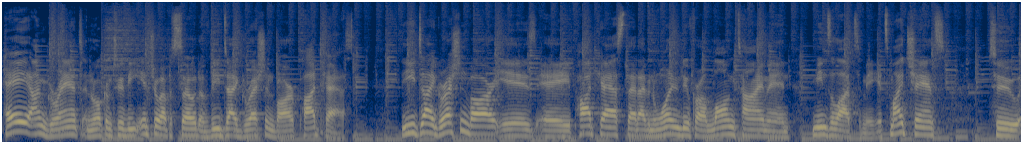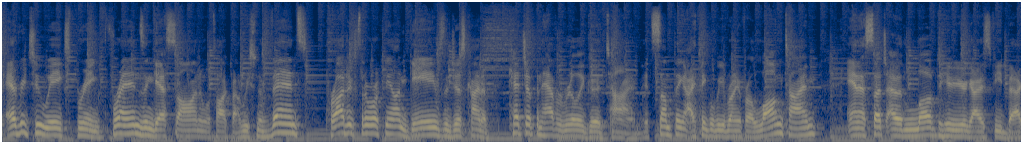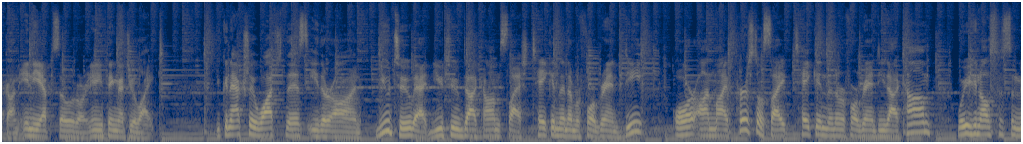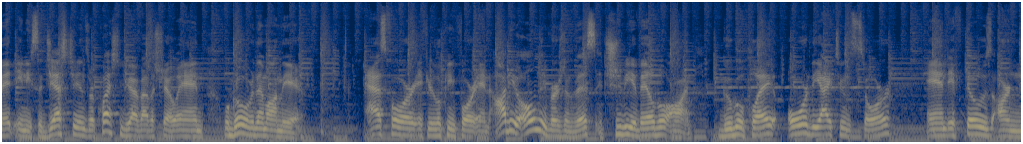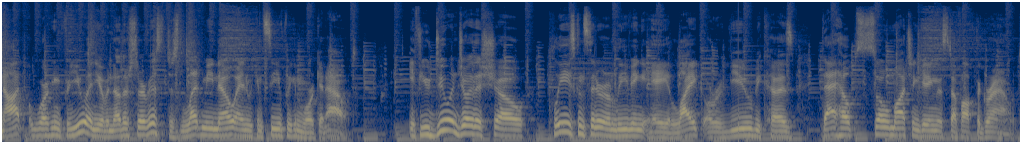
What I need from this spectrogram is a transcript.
Hey, I'm Grant, and welcome to the intro episode of the Digression Bar podcast. The Digression Bar is a podcast that I've been wanting to do for a long time and means a lot to me. It's my chance to every two weeks bring friends and guests on, and we'll talk about recent events, projects that are working on, games, and just kind of catch up and have a really good time. It's something I think will be running for a long time, and as such, I would love to hear your guys' feedback on any episode or anything that you liked. You can actually watch this either on YouTube at youtube.com slash taken the number four Grant D or on my personal site, taken the number four Grant D.com, where you can also submit any suggestions or questions you have about the show and we'll go over them on the air. As for if you're looking for an audio only version of this, it should be available on Google Play or the iTunes Store. And if those are not working for you and you have another service, just let me know and we can see if we can work it out. If you do enjoy this show, please consider leaving a like or review because that helps so much in getting this stuff off the ground.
